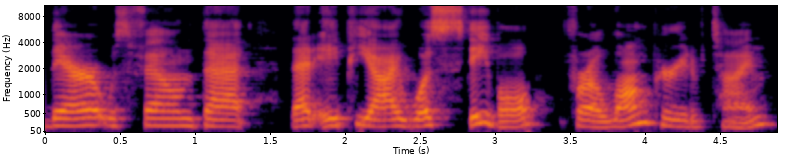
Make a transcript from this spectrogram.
there it was found that that API was stable for a long period of time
